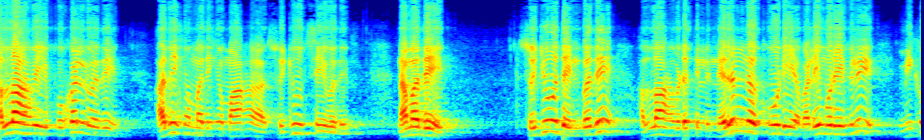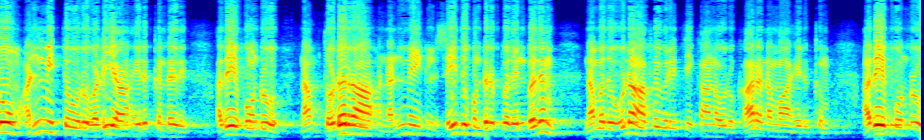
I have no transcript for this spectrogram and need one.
அல்லாஹை புகழ்வது அதிகம் அதிகமாக சுஜூத் செய்வது. நமது சுஜூத் என்பது அல்லாஹ்விடத்தில் நெருங்கக்கூடிய வழிமுறைகளில் மிகவும் அண்மித்த ஒரு வழியாக இருக்கின்றது. அதே போன்று நாம் தொடராக நன்மைகள் செய்து கொண்டிருப்பது என்பதும் நமது உல அபிவிருத்திக்கான ஒரு காரணமாக இருக்கும். அதே போன்று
